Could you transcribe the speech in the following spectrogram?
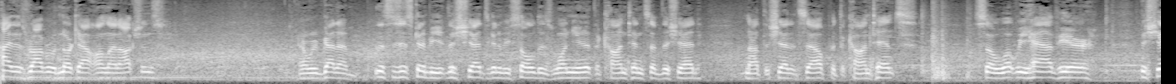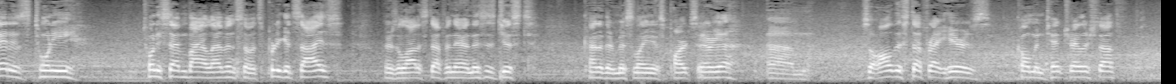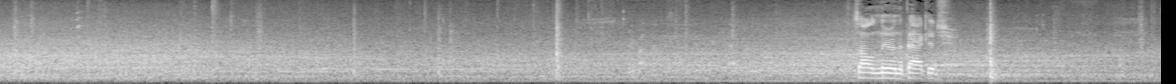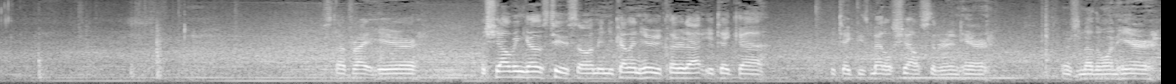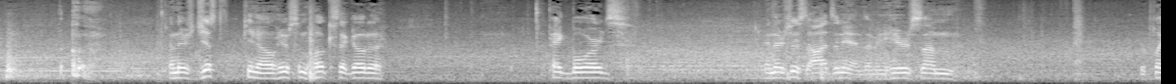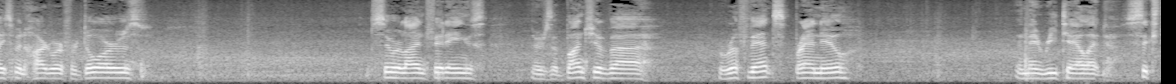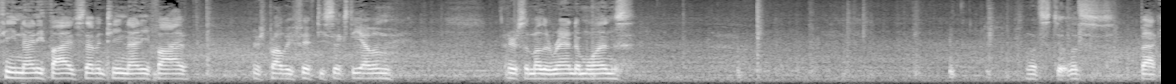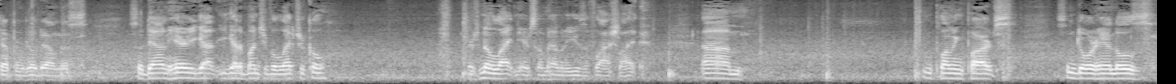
Hi, this is Robert with NorCal Online Auctions. And we've got a, this is just going to be, this shed's going to be sold as one unit, the contents of the shed. Not the shed itself, but the contents. So what we have here, the shed is 20, 27 by 11, so it's pretty good size. There's a lot of stuff in there, and this is just kind of their miscellaneous parts area. Um, so all this stuff right here is Coleman tent trailer stuff. It's all new in the package. Stuff right here. The shelving goes too, so I mean you come in here, you clear it out, you take uh, you take these metal shelves that are in here. There's another one here. and there's just, you know, here's some hooks that go to peg boards, and there's just odds and ends. I mean, here's some replacement hardware for doors, sewer line fittings. There's a bunch of uh, roof vents, brand new. And they retail at $16.95, $17.95. There's probably 50, 60 of them. Here's some other random ones. Let's do let's back up and go down this. So down here you got you got a bunch of electrical. There's no light in here so I'm having to use a flashlight. Um, plumbing parts some door handles.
